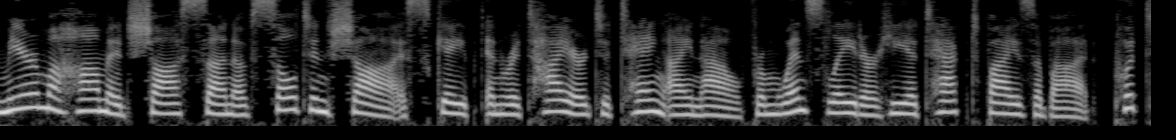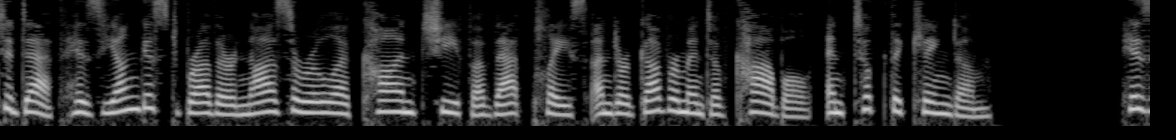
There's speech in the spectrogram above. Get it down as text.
Mir Muhammad Shah son of Sultan Shah escaped and retired to Tang I Nao from whence later he attacked Faizabad, put to death his youngest brother Nazarullah Khan chief of that place under government of Kabul, and took the kingdom. His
